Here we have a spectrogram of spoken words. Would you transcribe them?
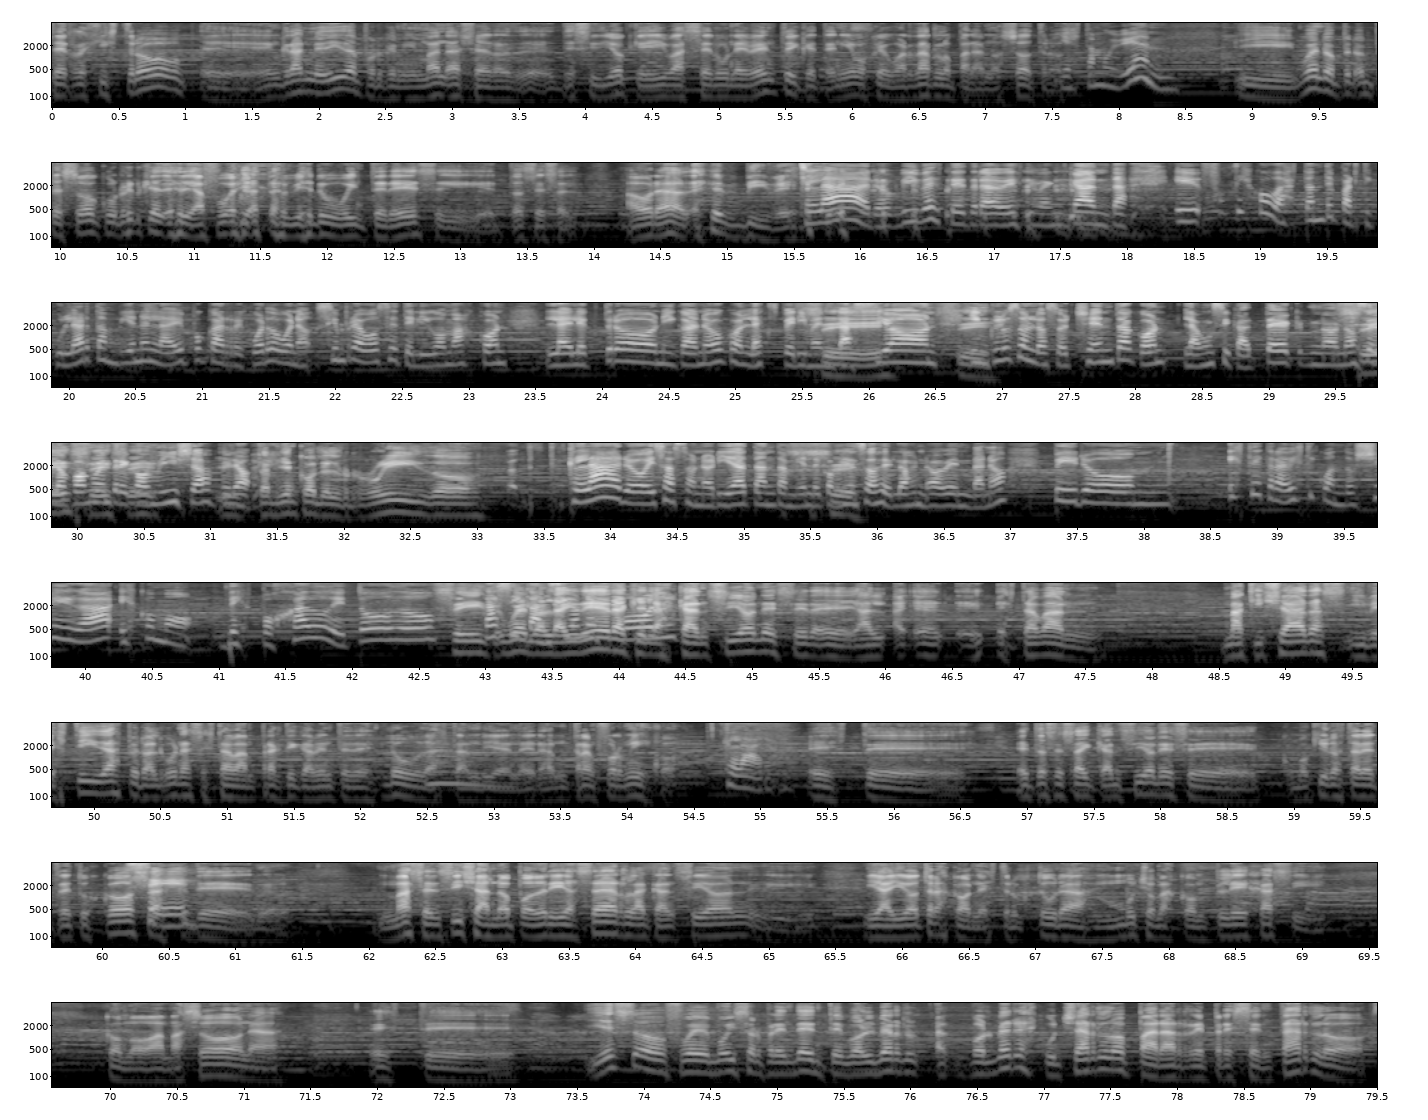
Se registró eh, en gran medida porque mi manager eh, decidió que iba a ser un evento y que teníamos que guardarlo para nosotros. Y está muy bien. Y bueno, pero empezó a ocurrir que desde afuera también hubo interés y entonces ahora vive. Claro, vive este travesti, me encanta. Eh, fue un disco bastante particular también en la época, recuerdo, bueno, siempre a vos se te ligó más con la electrónica, ¿no? Con la experimentación, incluso en los 80 con la música techno, no sé, lo pongo entre comillas, pero... también con el ruido. Claro, esa sonoridad tan también de comienzos de los 90, ¿no? Pero mm, este travesti cuando llega es como despojado de todo. Sí, bueno, la idea era que las canciones eh, eh, eh, estaban maquilladas y vestidas, pero algunas estaban prácticamente desnudas mm. también, era un transformismo. Claro. Este, entonces hay canciones como Quiero estar entre tus cosas, más sencilla no podría ser la canción y hay otras con estructuras mucho más complejas y como Amazona. Este, y eso fue muy sorprendente, volver, volver a escucharlo para representarlo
